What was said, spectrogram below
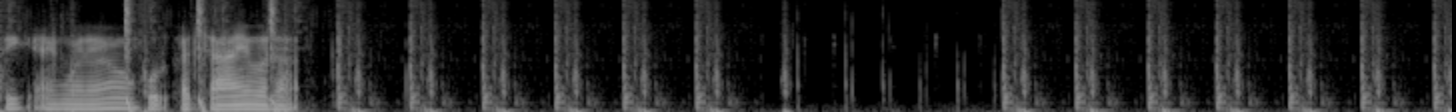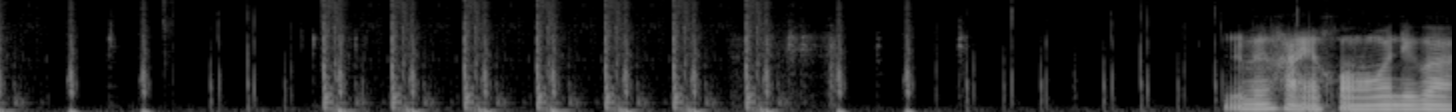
พิกแองมาแล้วขุดกระจายหมดละเดี๋ยวไปขายของกันดีกว่า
